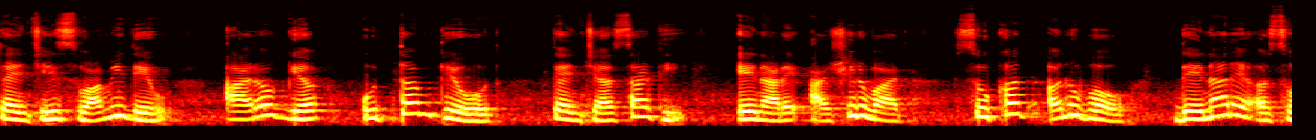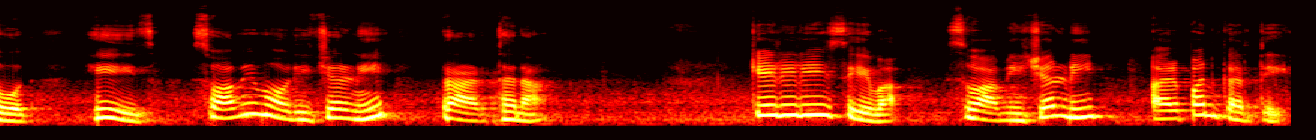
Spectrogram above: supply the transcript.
त्यांचे स्वामी देव आरोग्य उत्तम ठेवत. त्यांच्यासाठी येणारे आशीर्वाद सुखद अनुभव देणारे असोत. हीच स्वामी मौलीचरणी चरणी प्रार्थना. केलेली सेवा स्वामी चरणी अर्पण करते.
